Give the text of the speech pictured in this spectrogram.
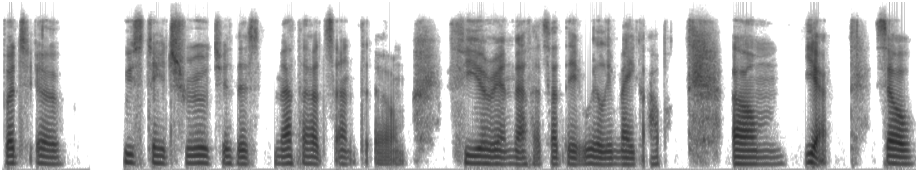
But uh, we stay true to these methods and um, theory and methods that they really make up. Um, yeah, so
